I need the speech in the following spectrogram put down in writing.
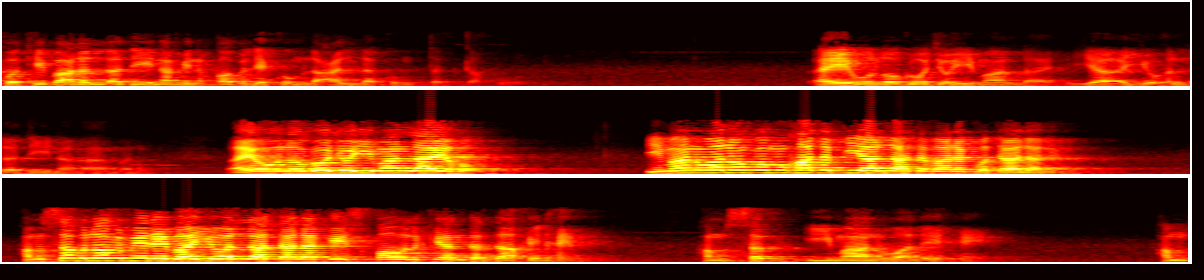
کتب علی الذین من قبلکم لعلکم تتقون۔ اے وہ لوگوں جو ایمان لائے، یا ایوہ الذین آمنو۔ اے وہ لوگوں جو ایمان لائے ہو، ایمان والوں کو مخاطب کیا اللہ تبارک و تعالی نے۔ ہم سب لوگ میرے بھائیوں اللہ تعالیٰ کے اس قول کے اندر داخل ہیں۔ ہم سب ایمان والے ہیں۔ ہم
